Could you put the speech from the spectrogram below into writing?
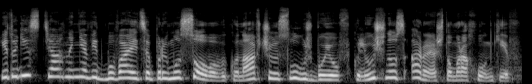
І тоді стягнення відбувається примусово виконавчою службою, включно з арештом рахунків.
